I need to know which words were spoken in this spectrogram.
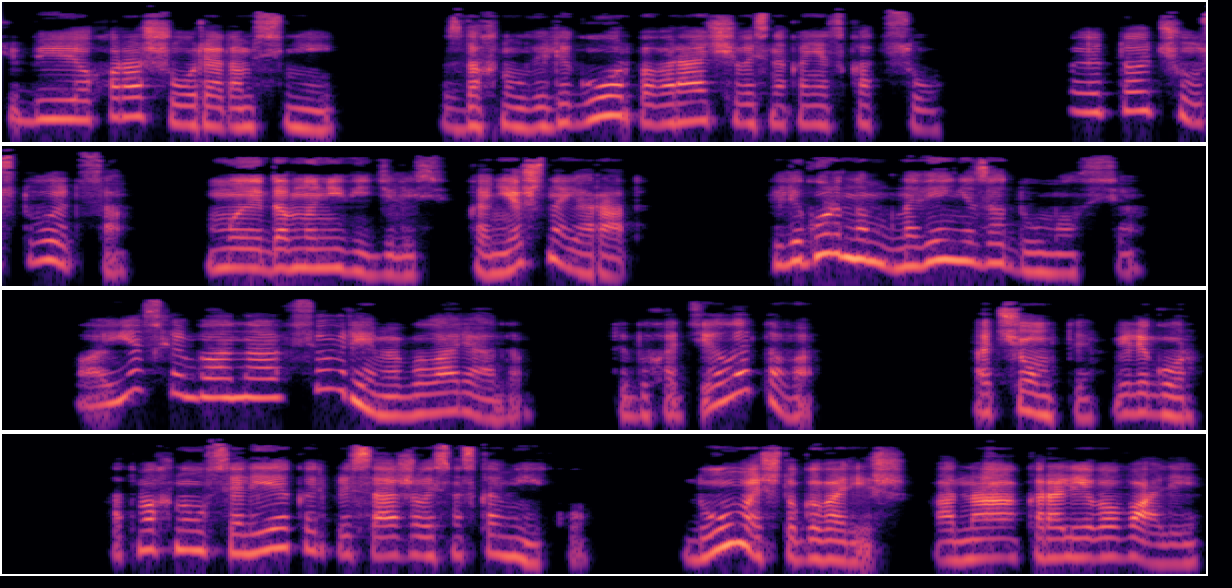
Тебе хорошо рядом с ней, — вздохнул Велигор, поворачиваясь, наконец, к отцу. — Это чувствуется. Мы давно не виделись. Конечно, я рад. Велигор на мгновение задумался. — А если бы она все время была рядом? Ты бы хотел этого? — О чем ты, Велигор? Отмахнулся лекарь, присаживаясь на скамейку. — Думай, что говоришь. Она королева Валии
